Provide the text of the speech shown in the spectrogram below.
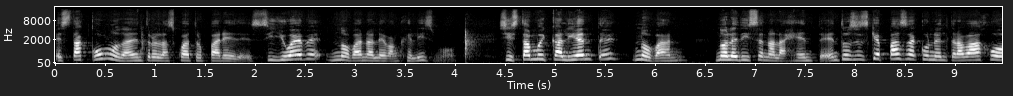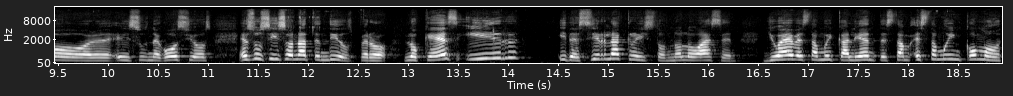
está cómoda dentro de las cuatro paredes. Si llueve, no van al evangelismo. Si está muy caliente, no van no le dicen a la gente. Entonces, ¿qué pasa con el trabajo eh, y sus negocios? Esos sí son atendidos, pero lo que es ir y decirle a Cristo, no lo hacen llueve, está muy caliente, está, está muy incómodo.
